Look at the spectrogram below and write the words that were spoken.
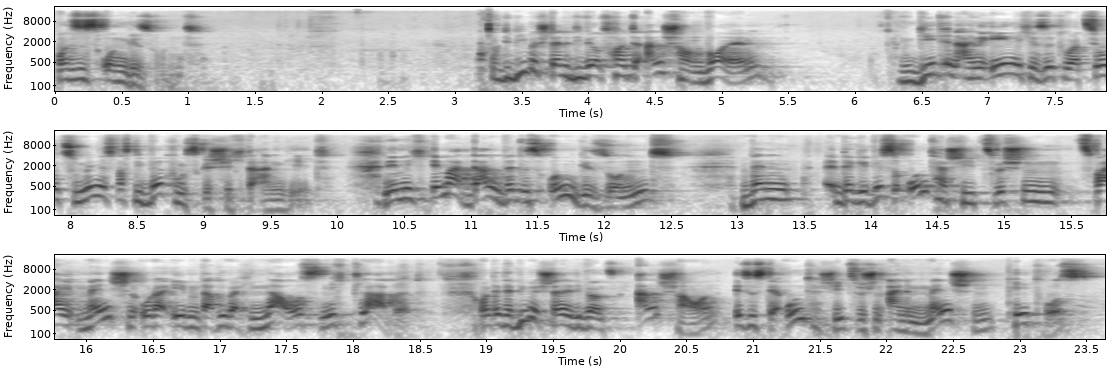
und es ist ungesund. Und die Bibelstelle, die wir uns heute anschauen wollen, geht in eine ähnliche Situation, zumindest was die Wirkungsgeschichte angeht. Nämlich immer dann wird es ungesund, wenn der gewisse Unterschied zwischen zwei Menschen oder eben darüber hinaus nicht klar wird. Und in der Bibelstelle, die wir uns anschauen, ist es der Unterschied zwischen einem Menschen, Petrus,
